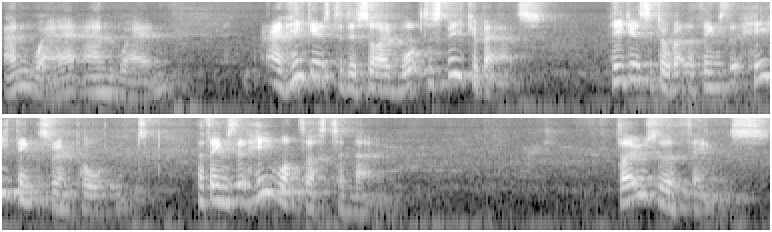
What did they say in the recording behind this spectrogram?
and where and when, and he gets to decide what to speak about. He gets to talk about the things that he thinks are important, the things that he wants us to know. Those are the things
